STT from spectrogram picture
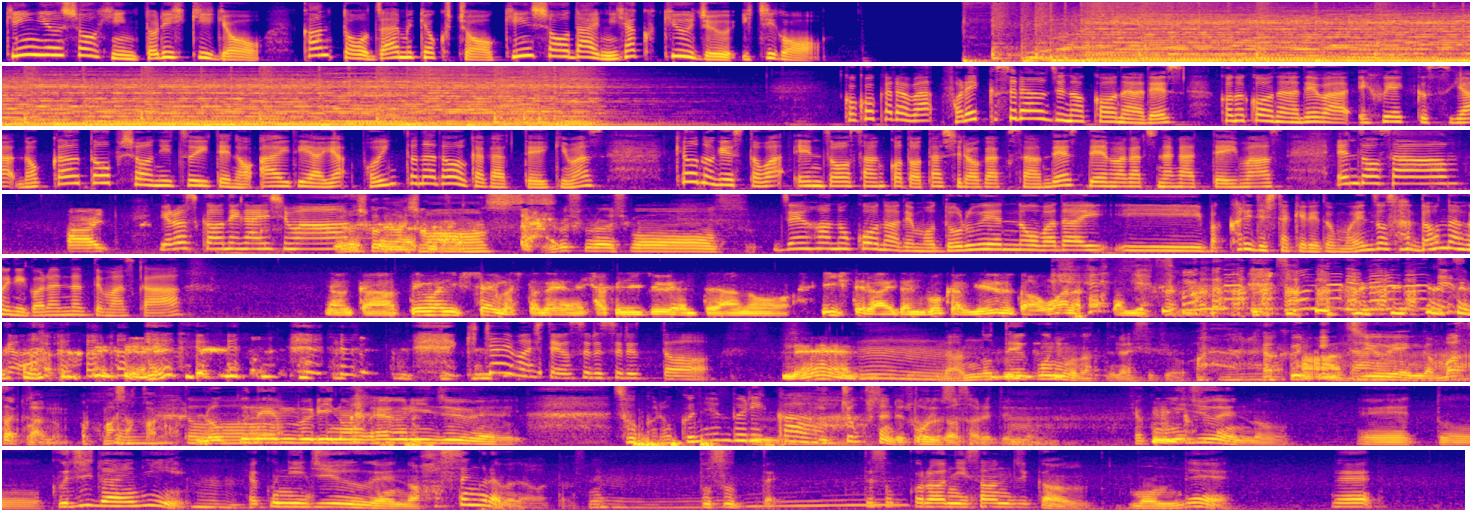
金融商品取引業関東財務局長金賞第291号ここからは、フォレックスラウンジのコーナーです。このコーナーでは、FX やノックアウトオプションについてのアイデアやポイントなどを伺っていきます。今日のゲストは、遠蔵さんこと田代岳さんです。電話がつながっています。遠蔵さん。はい。よろしくお願いします。よろしくお願いします。よろしくお願いします。前半のコーナーでもドル円の話題ばっかりでしたけれども、遠藤さん、どんなふうにご覧になってますか？なんか、あっという間に来ちゃいましたね。120円って、あの、生きてる間に僕は見えるとは思わなかったんですけど、ね、そんな、そんなレベルなんですか？来ちゃいましたよ、スルスルっと。ねえ、何の抵抗にもなってないですよ今日。120円がまさかの。まさかの。6年ぶりの120円。そうか6年ぶりか、一直線でトリガーされてるの、120円のえっと9時台に120円の8000ぐらいまで上がったんですね、プスって。でそこから23時間もんでで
